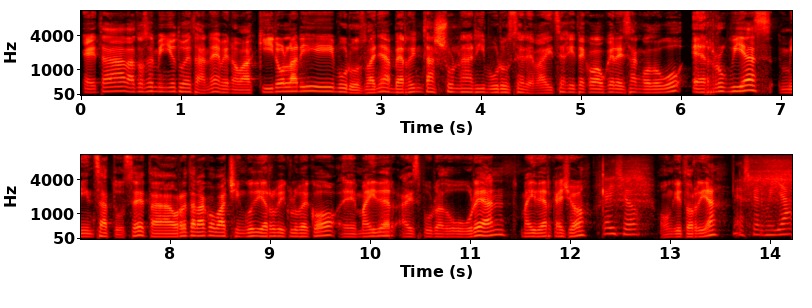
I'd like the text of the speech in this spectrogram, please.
Eta datozen minutuetan, eh? Beno, ba, kirolari buruz, baina berrintasunari buruz ere, ba, egiteko aukera izango dugu, errukbiaz mintzatuz, eh? eta horretarako bat txingudi errubi klubeko eh, Maider aizpura dugu gurean. Maider, kaixo? Kaixo. Ongitorria. Esker mila.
